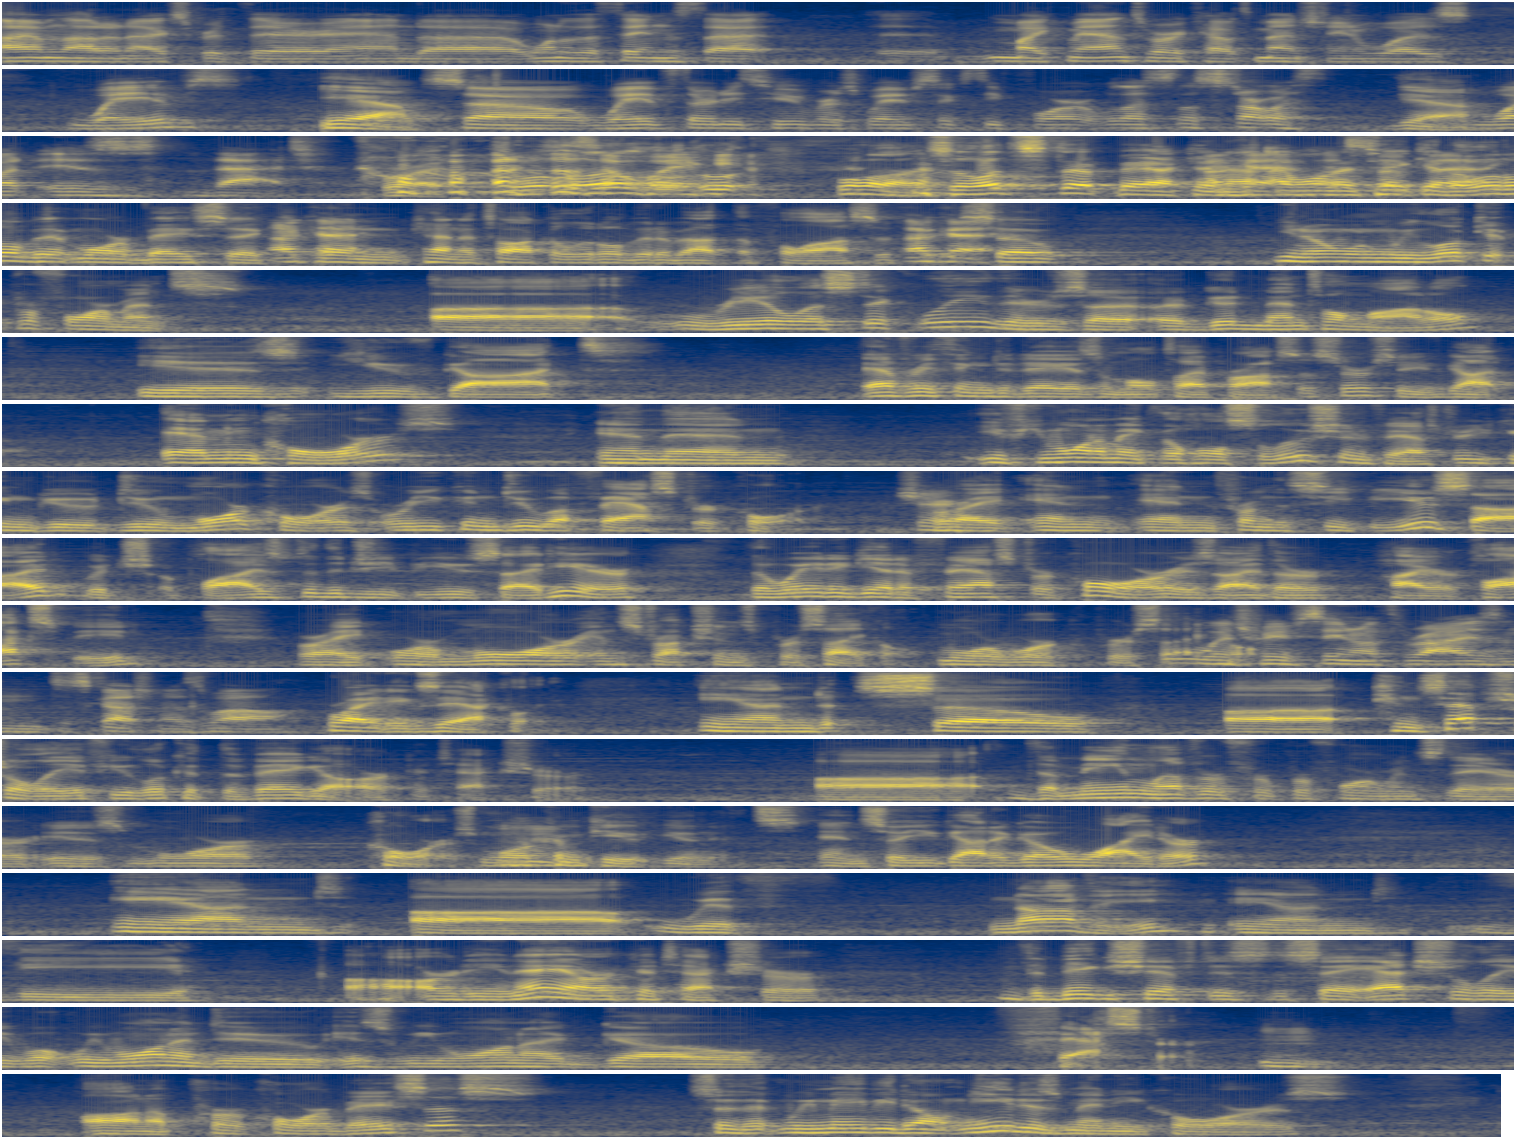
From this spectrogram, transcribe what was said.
I'm not an expert there. And uh, one of the things that uh, Mike Mantor kept mentioning was waves. Yeah. So wave 32 versus wave 64. Let's let's start with Yeah. what is that? Right. What is a well, well, well, hold on. So let's step back, and Okay, I, I want to take it a little bit more basic Okay. and kind of talk a little bit about the philosophy. Okay. So, you know, when we look at performance, uh, realistically, there's a, a good mental model. Is you've got everything today is a multiprocessor, so you've got n cores, and then if you want to make the whole solution faster, you can do, do more cores or you can do a faster core. Sure. right? And and from the CPU side, which applies to the GPU side here, the way to get a faster core is either higher clock speed, right, or more instructions per cycle, more work per cycle. Which we've seen with Ryzen discussion as well. Right, exactly. And so uh, conceptually, if you look at the Vega architecture, uh, the main lever for performance there is more cores, more compute units. And so you got to go wider. And uh, with Navi and the uh, RDNA architecture, the big shift is to say, actually, what we want to do is we want to go faster mm-hmm. on a per core basis so that we maybe don't need as many cores.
